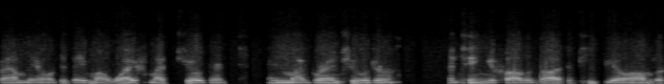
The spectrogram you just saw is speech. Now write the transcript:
family on today, my wife, my children, and my grandchildren. Continue, Father God, to keep your arms of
